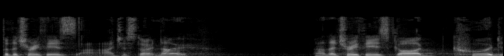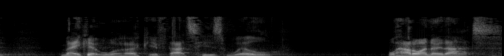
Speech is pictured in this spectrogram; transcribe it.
But the truth is, I just don't know. The truth is, God could make it work if that's His will. Well, how do I know that?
